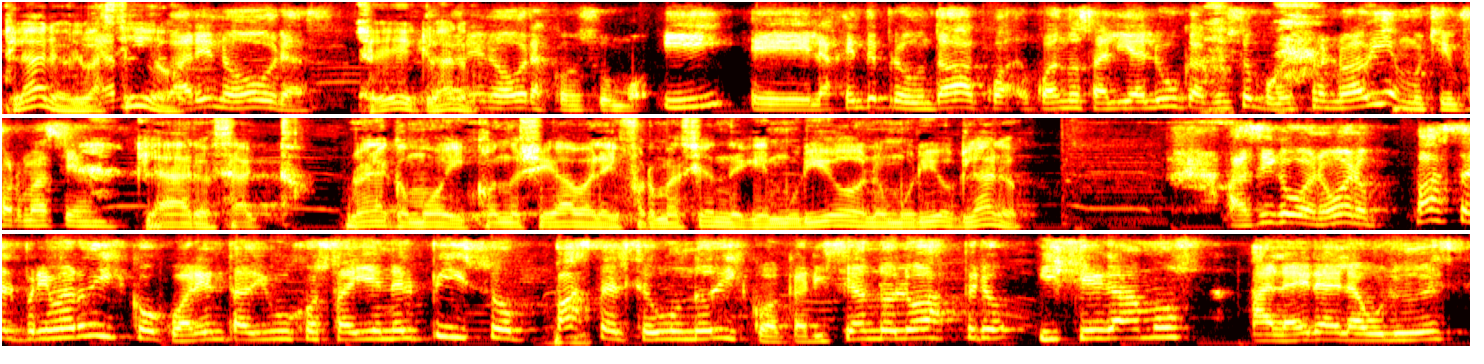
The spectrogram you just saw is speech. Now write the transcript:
Claro, el vacío. Areno Obras. Sí, claro. Areno Obras consumo. Y eh, la gente preguntaba cu- cuándo salía Luca, que eso, porque eso no había mucha información. Claro, exacto. No era como hoy, cuando llegaba la información de que murió o no murió, claro. Así que bueno, bueno, pasa el primer disco, 40 dibujos ahí en el piso, pasa el segundo disco, acariciando lo áspero, y llegamos a la era de la boludez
